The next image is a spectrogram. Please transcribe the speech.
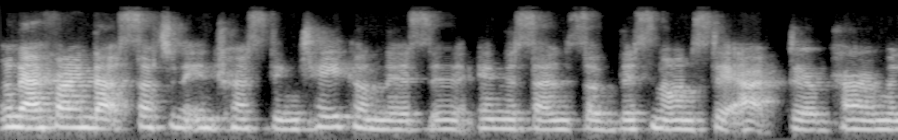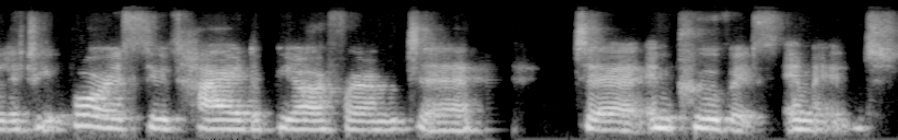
And I find that such an interesting take on this in, in the sense of this non-state actor paramilitary force who's hired a PR firm to, to improve its image.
